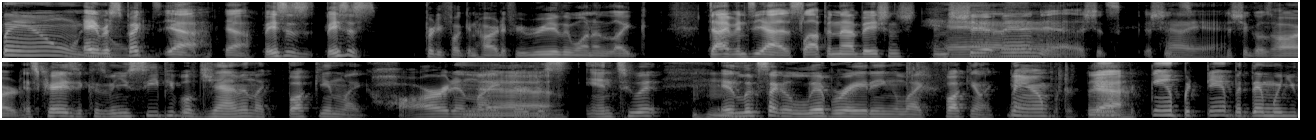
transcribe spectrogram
bow, Hey, respect. Yeah, yeah. Bass is bass is pretty fucking hard if you really want to like dive into yeah slapping that bass and, sh- and shit, man. yeah. Yeah, that shit's that shit's yeah. that shit goes hard. It's crazy because when you see people jamming like fucking like hard and like they're just into it, Mhm. it looks like a liberating like fucking like bam, Yeah. But then when you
